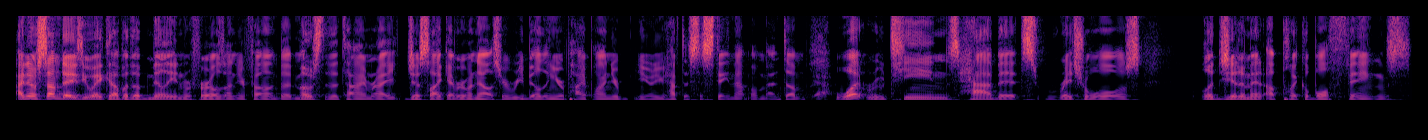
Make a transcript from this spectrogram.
I know some days you wake up with a million referrals on your phone, but most of the time, right, just like everyone else, you're rebuilding your pipeline. You're, you know, you have to sustain that momentum. Yeah. What routines, habits, rituals, legitimate, applicable things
